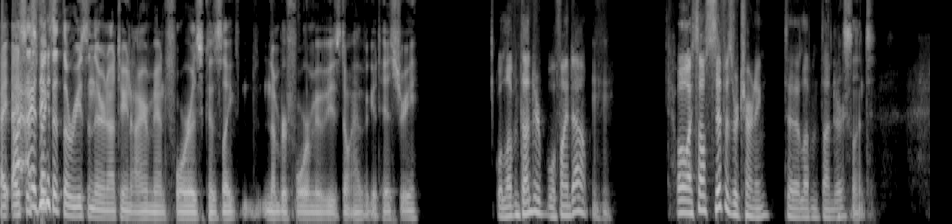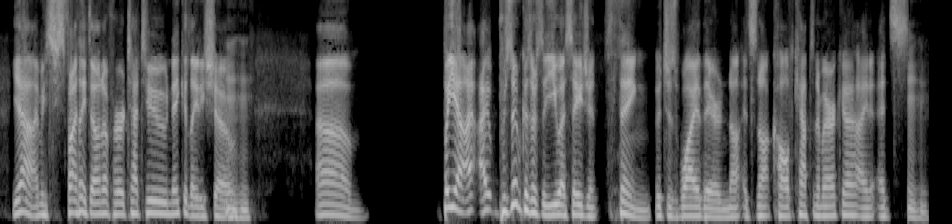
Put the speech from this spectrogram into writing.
I, I- I I suspect think that the reason they're not doing Iron Man four is because like number four movies don't have a good history. well, Love and Thunder, we'll find out. Mhm. Oh, I saw Sif is returning to Love and Thunder. Excellent. Yeah, I mean, she's finally done of her tattoo naked lady show. Mhm. Um, but yeah, I, I presume because there's a U.S. agent thing, which is why they're not. It's not called Captain America. I, it's Mhm.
